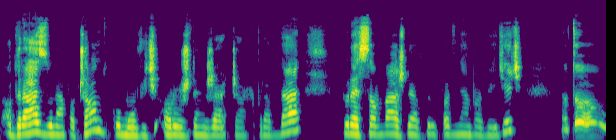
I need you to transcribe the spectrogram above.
od razu na początku mówić o różnych rzeczach, prawda, które są ważne, o których powinnam powiedzieć, no to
